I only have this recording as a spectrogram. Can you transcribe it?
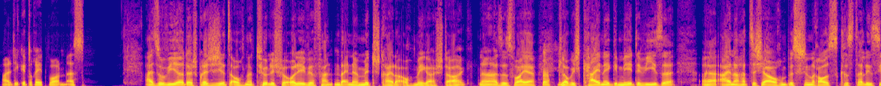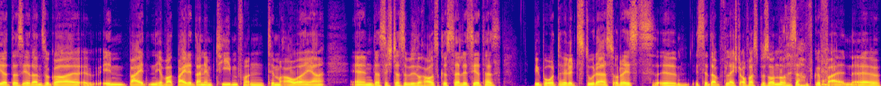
mal die gedreht worden ist. Also wir, da spreche ich jetzt auch natürlich für Olli, wir fanden deine Mitstreiter auch mega stark. Ne? Also es war ja, glaube ich, keine gemähte Wiese. Äh, einer hat sich ja auch ein bisschen rauskristallisiert, dass ihr dann sogar in beiden, ihr wart beide dann im Team von Tim Rauer, ja, äh, dass sich das ein bisschen rauskristallisiert hat. Wie beurteilst du das oder ist, äh, ist dir da vielleicht auch was Besonderes aufgefallen äh,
